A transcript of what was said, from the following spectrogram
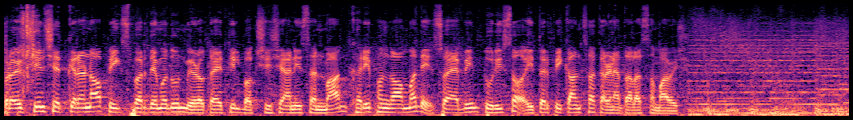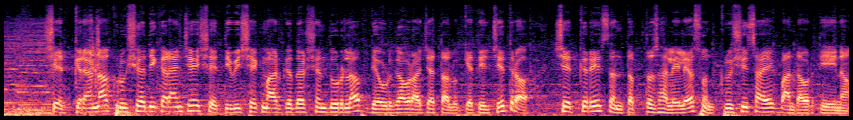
प्रयोगशील शेतकऱ्यांना पीक स्पर्धेमधून मिळवता येतील बक्षिसे आणि सन्मान खरीप हंगामामध्ये सोयाबीन तुरीसह इतर पिकांचा करण्यात आला समावेश. शेतकऱ्यांना कृषी अधिकाऱ्यांचे शेतीविषयक मार्गदर्शन दुर्लभ देऊळगाव राजा तालुक्यातील चित्र शेतकरी संतप्त झालेले असून कृषी सहाय्यक बांधावरती येईना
